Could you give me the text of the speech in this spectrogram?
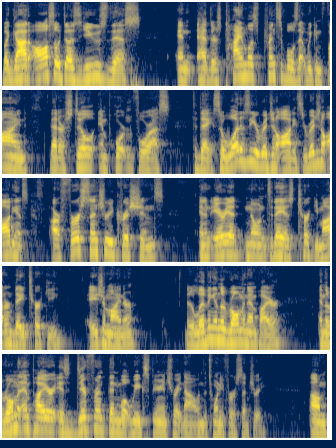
But God also does use this, and had, there's timeless principles that we can find that are still important for us today. So, what is the original audience? The original audience are first century Christians in an area known today as Turkey, modern day Turkey, Asia Minor. They're living in the Roman Empire, and the Roman Empire is different than what we experience right now in the 21st century. Um,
